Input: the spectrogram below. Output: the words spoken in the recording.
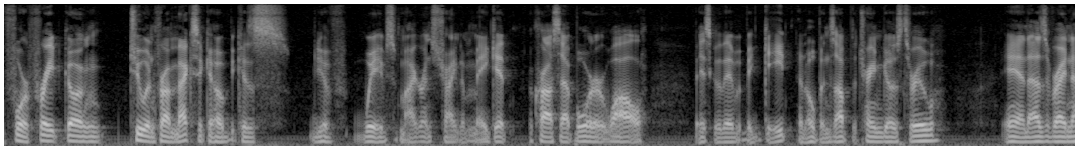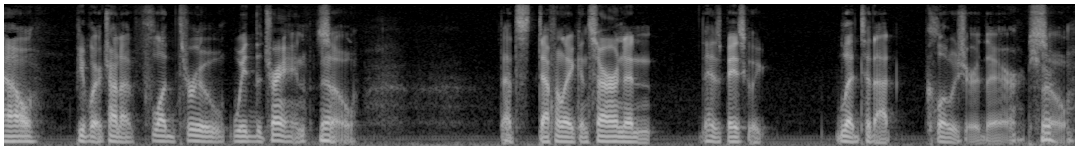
for freight going to and from Mexico because you have waves of migrants trying to make it across that border while basically they have a big gate that opens up, the train goes through. And as of right now, people are trying to flood through with the train. Yeah. So that's definitely a concern and has basically led to that closure there. Sure. So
